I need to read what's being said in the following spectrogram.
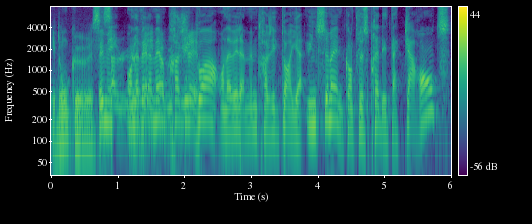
et donc euh, c'est mais le on avait la même sujet. trajectoire. On avait la même trajectoire il y a une semaine quand le spread est à 40.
